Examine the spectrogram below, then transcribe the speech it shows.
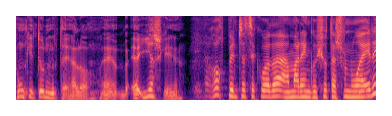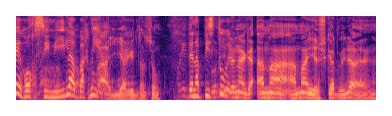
hunkitun nute, alo, eh, iaski. Eta hor pentsatzekoa da amaren goxotasunua ere, hor zini hila, barnia. Ba, iagintan zu. Hori dena piztu. Hori dena ama, ama esker dira, eh?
